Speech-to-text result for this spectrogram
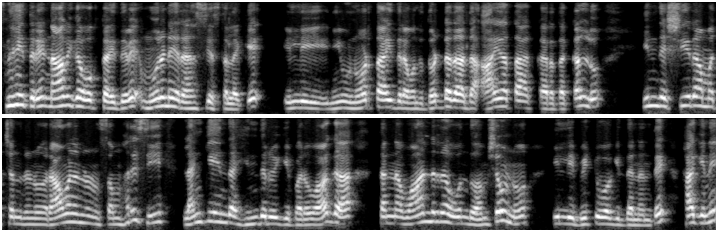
ಸ್ನೇಹಿತರೆ, ನಾವೀಗ ಹೋಗ್ತಾ ಇದ್ದೇವೆ. ಮೂರನೇ ರಹಸ್ಯ ಸ್ಥಳಕ್ಕೆ. ಇಲ್ಲಿ ನೀವು ನೋಡ್ತಾ ಇದ್ದೀರಾ ಒಂದು ದೊಡ್ಡದಾದ ಆಯತಾಕಾರದ ಕಲ್ಲು. ಹಿಂದೆ ಶ್ರೀರಾಮಚಂದ್ರನು ರಾವಣನನ್ನು ಸಂಹರಿಸಿ ಲಂಕೆಯಿಂದ ಹಿಂದಿರುಗಿ ಬರುವಾಗ ತನ್ನ ವಾನರ ಒಂದು ಅಂಶವನ್ನು ಇಲ್ಲಿ ಬಿಟ್ಟು ಹೋಗಿದ್ದನಂತೆ. ಹಾಗೇನೆ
